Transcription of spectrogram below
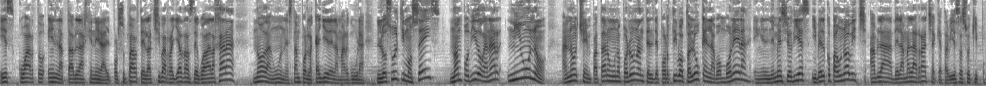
es cuarto en la tabla general. Por su parte, las Chivas Rayadas de Guadalajara no dan una, están por la calle de la amargura. Los últimos seis no han podido ganar ni uno. Anoche empataron uno por uno ante el Deportivo Toluca en la Bombonera, en el Nemesio 10, y Belko Paunovic habla de la mala racha que atraviesa su equipo.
